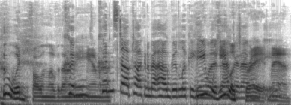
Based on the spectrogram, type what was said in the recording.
who wouldn't fall in love with Armie Couldn't Hammer? couldn't stop talking about how good looking he, he was. he looked that great, movie. man.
